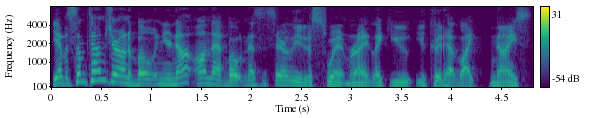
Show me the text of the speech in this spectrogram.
Yeah, but sometimes you're on a boat and you're not on that boat necessarily to swim, right? Like you, you could have like nice,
